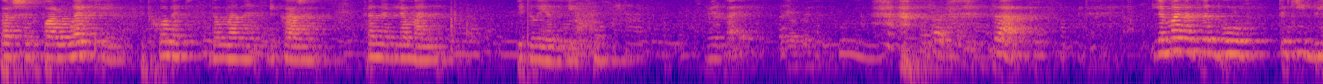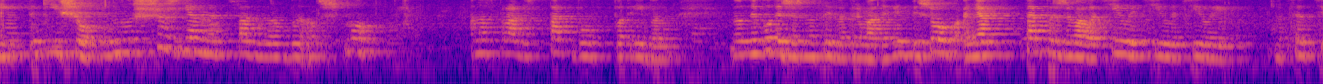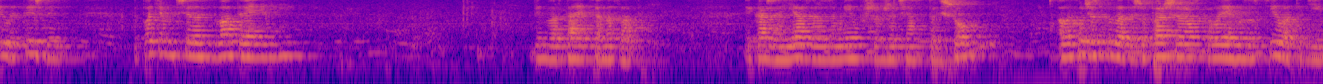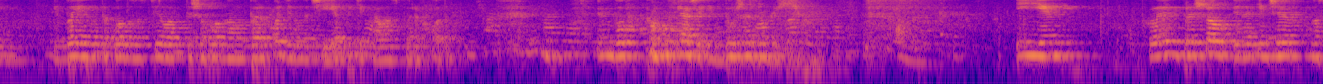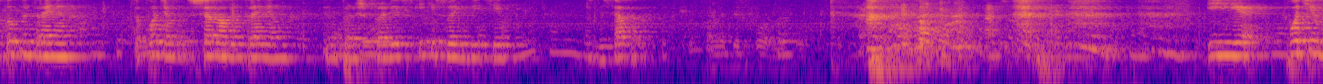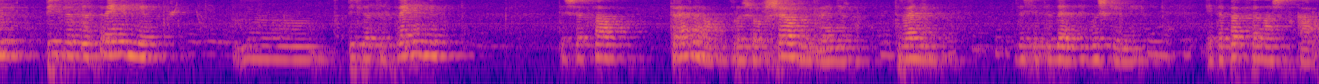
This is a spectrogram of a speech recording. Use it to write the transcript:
перших пару лекцій підходить до мене і каже, це не для мене. Піду я звідси. Вітаю. Так. Для мене це був такий біль, такий шок. Я ну що ж я не так зробила? Ну, а насправді ж так був потрібен. Ну не будеш ж насильно тримати. Він пішов, а я так переживала цілий, цілий, цілий, це цілий тиждень. І потім через два тренінги він вертається назад і каже: Я зрозумів, що вже час прийшов. Але хочу сказати, що перший раз, коли я його зустріла тоді, якби я його такого зустріла в пішохідному переході вночі, я б тікала з переходу. Він був в камуфляжі і дуже злий. І коли він прийшов і закінчив наступний тренінг, то потім ще на один тренінг він привів скільки своїх бійців? З десяток. І потім, після цих тренінгів, після цих тренінгів, ти ще став тренером, пройшов ще один тренер, тренінг десятиденний, вишкільний. І тепер це наш скарб.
